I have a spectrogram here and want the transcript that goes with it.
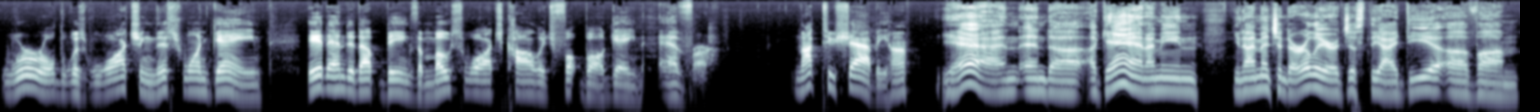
world was watching this one game. It ended up being the most watched college football game ever. Not too shabby, huh? Yeah, and and uh, again, I mean, you know, I mentioned earlier just the idea of um,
